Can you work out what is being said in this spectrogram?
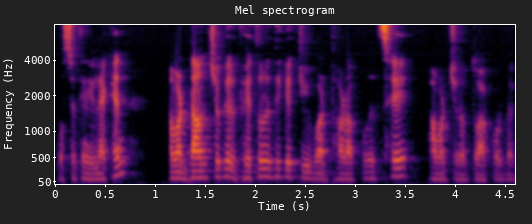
পোস্টে তিনি লেখেন, আমার ডান চোখের ভেতরের দিকে টিউমার ধরা পড়েছে, আমার জন্য দোয়া করবেন।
